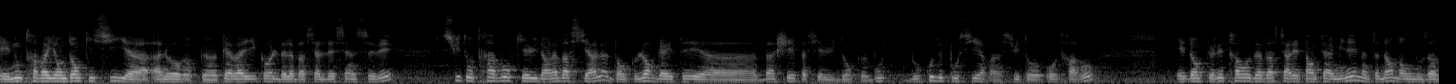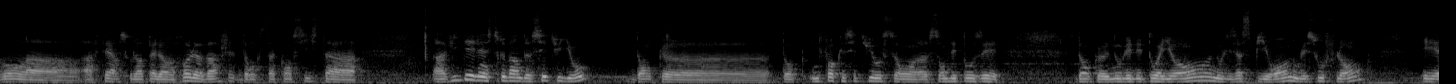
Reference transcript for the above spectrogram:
Et nous travaillons donc ici à, l'orgue Cavaille-École de l'abbatiale des Saint-Sevé. Suite aux travaux qu'il y a eu dans l'abbatiale, donc l'orgue a été euh, bâché parce qu'il y a eu donc beaucoup de poussière euh, suite aux, travaux. Et donc les travaux de l'abbatiale étant terminés, maintenant donc, nous avons à, à faire ce que l'on appelle un relevage. Donc ça consiste à, à vider l'instrument de ces tuyaux. Donc, euh, donc une fois que ces tuyaux sont, euh, sont déposés, donc, euh, nous les nettoyons, nous les aspirons, nous les soufflons. Et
